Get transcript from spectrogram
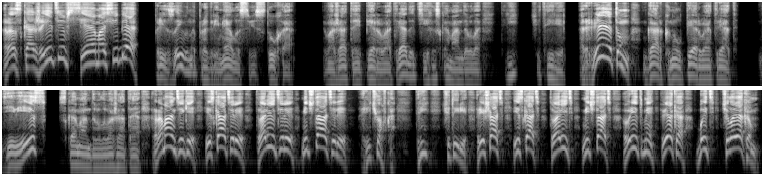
«Расскажите всем о себе!» — призывно прогремела свистуха. Вожатая первого отряда тихо скомандовала «Три, четыре». «Ритм!» — гаркнул первый отряд. «Девиз?» — скомандовала вожатая. «Романтики, искатели, творители, мечтатели!» Речевка. «Три, четыре. Решать, искать, творить, мечтать. В ритме века быть человеком!»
